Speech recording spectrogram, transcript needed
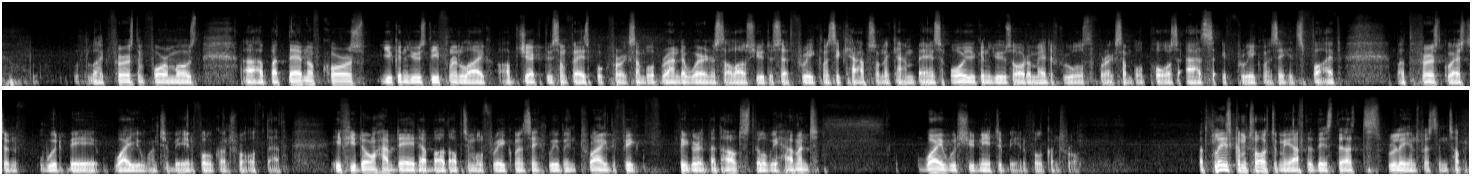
like first and foremost. Uh, but then, of course, you can use different like objectives on Facebook. For example, brand awareness allows you to set frequency caps on the campaigns, or you can use automated rules. For example, pause ads if frequency hits five. But the first question would be why you want to be in full control of that. If you don't have data about optimal frequency, we've been trying to fig figure that out. Still, we haven't. Why would you need to be in full control? But please come talk to me after this. That's really interesting topic.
